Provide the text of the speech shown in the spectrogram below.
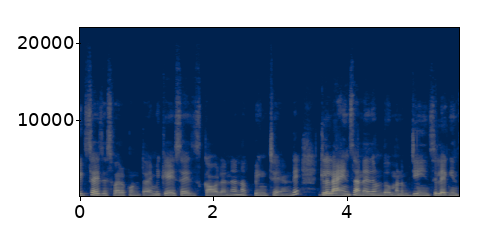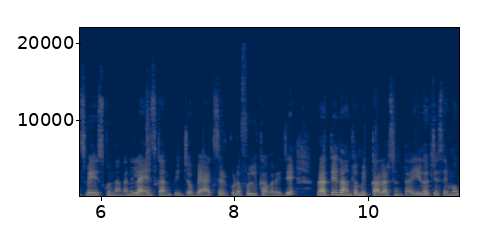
బిగ్ సైజెస్ వరకు ఉంటాయి. మీకు ఏ సైజెస్ కావాలన్నా నాకు పింక్ చేయండి. ఇట్లా లైన్స్ అనేది ఉండవు. మనం జీన్స్ లెగిన్స్ వేసుకున్నా కానీ లైన్స్ కనిపించవు. బ్యాక్ సైడ్ కూడా ఫుల్ కవరేజ్. ప్రతి దాంట్లో మీకు కలర్స్ ఉంటాయి. ఇది వచ్చేసేమో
